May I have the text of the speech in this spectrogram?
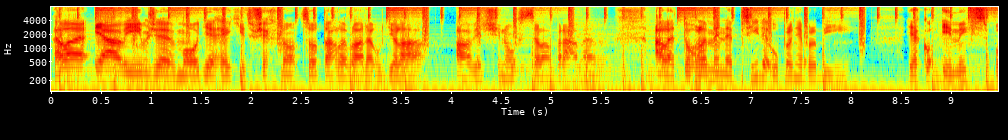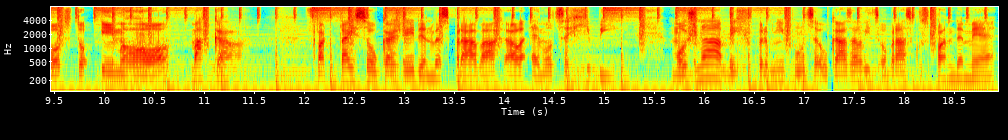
Hele, já vím, že je v módě hejtit všechno, co tahle vláda udělá, a většinou zcela právem, ale tohle mi nepřijde úplně blbý. Jako image spot to imho maká. Fakta jsou každý den ve zprávách, ale emoce chybí. Možná bych v první půlce ukázal víc obrázků z pandemie,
